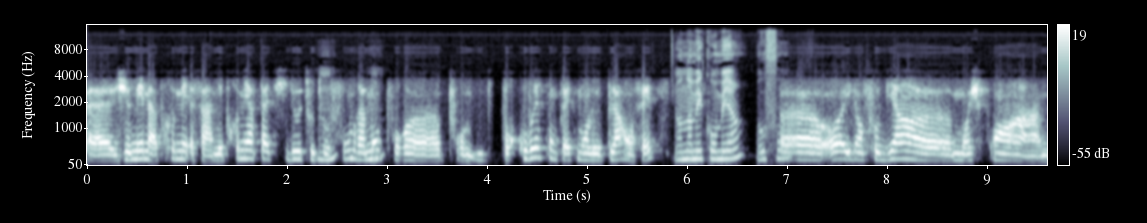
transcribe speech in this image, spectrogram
Euh, je mets ma première, enfin mes premières pâtes philo tout au Mhm. fond, vraiment pour euh, pour pour couvrir complètement le plat en fait. On en met combien au fond? Euh, oh, il en faut bien. euh, moi, je prends un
